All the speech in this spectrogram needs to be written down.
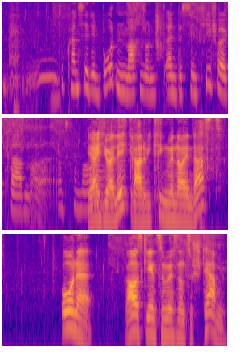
Du kannst hier den Boden machen und ein bisschen tiefer graben, aber unsere Mauer... Ja, ich überlege gerade, wie kriegen wir neuen Dust? Ohne rausgehen zu müssen, um zu sterben.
